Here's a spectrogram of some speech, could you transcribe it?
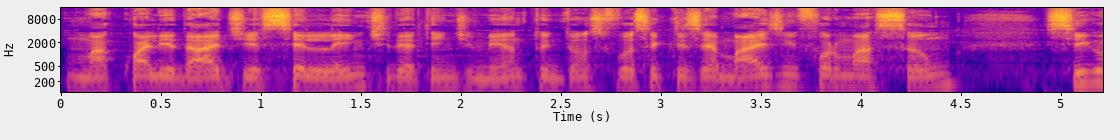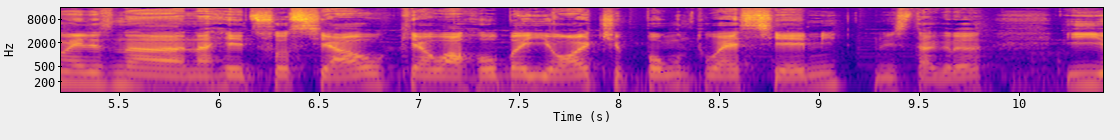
uma qualidade excelente de atendimento. Então, se você quiser mais informação, sigam eles na, na rede social, que é o arroba iort.sm no Instagram e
